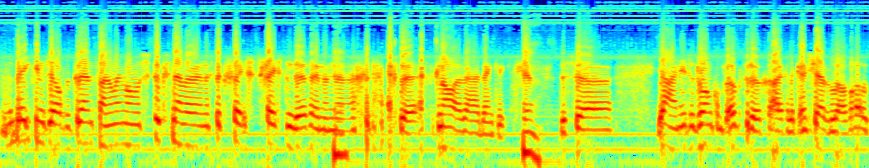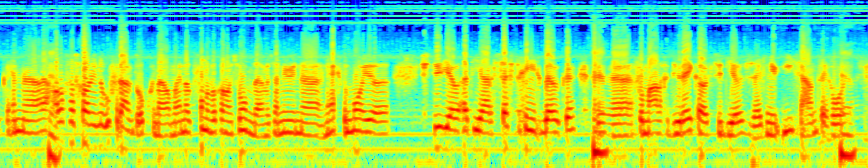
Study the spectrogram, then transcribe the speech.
een beetje in dezelfde trend zijn. Alleen maar een stuk sneller en een stuk feest, feestender. En een ja. echte, echte knaller, denk ik. Ja. Dus uh, ja, en It Wrong komt ook terug eigenlijk. En Share Love ook. En ja. alles was gewoon in de oefenruimte opgenomen. En dat vonden we gewoon zonde. En we zijn nu in uh, een echt een mooie studio uit de jaren 60 ingedoken. Ja. De uh, voormalige Dureco studios. Dus heet nu E-Sound tegenwoordig. Ja.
